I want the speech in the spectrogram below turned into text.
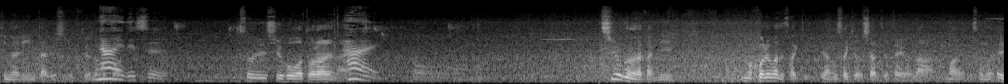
きなりインタビューするっていうのはないです。そういう手法は取られない、はい、中国の中に、まあ、これまでさっきあのさっきおっしゃってたような、まあ、そのエ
